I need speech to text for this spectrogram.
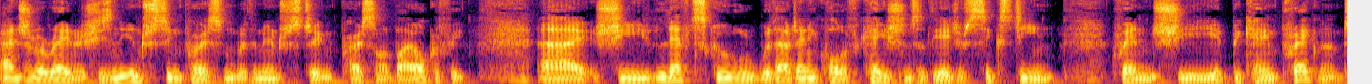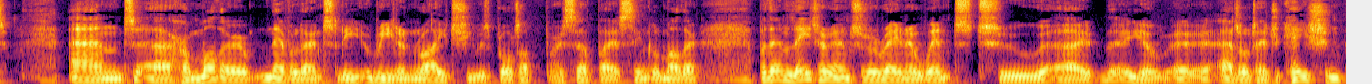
Angela Rayner, she's an interesting person with an interesting personal biography. Uh, she left school without any qualifications at the age of 16 when she became pregnant. And uh, her mother never learned to read and write. She was brought up herself by a single mother. But then later, Angela Rayner went to uh, you know uh, adult education.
